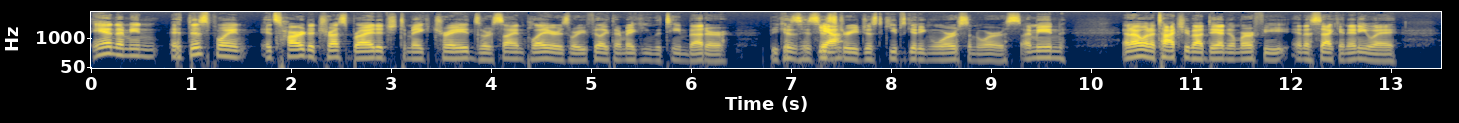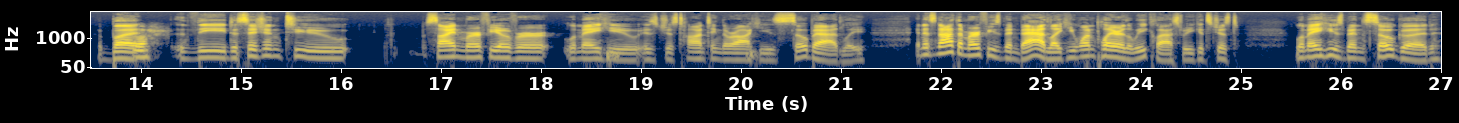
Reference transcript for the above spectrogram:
And I mean, at this point, it's hard to trust Bridich to make trades or sign players where you feel like they're making the team better because his Yeah. history just keeps getting worse and worse. I mean, and I want to talk to you about Daniel Murphy in a second anyway, but Ugh. the decision to sign Murphy over LeMahieu is just haunting the Rockies so badly. And it's not that Murphy's been bad. Like, he won Player of the Week last week. It's just LeMahieu's been so good.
